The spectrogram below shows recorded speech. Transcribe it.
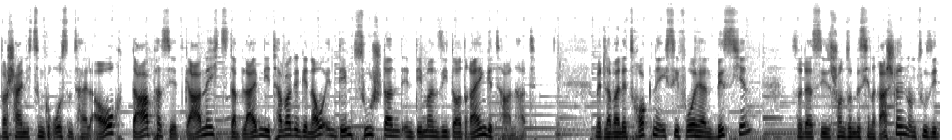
wahrscheinlich zum großen Teil auch. Da passiert gar nichts, da bleiben die Tabake genau in dem Zustand, in dem man sie dort reingetan hat. Mittlerweile trockne ich sie vorher ein bisschen, sodass sie schon so ein bisschen rascheln und tue sie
